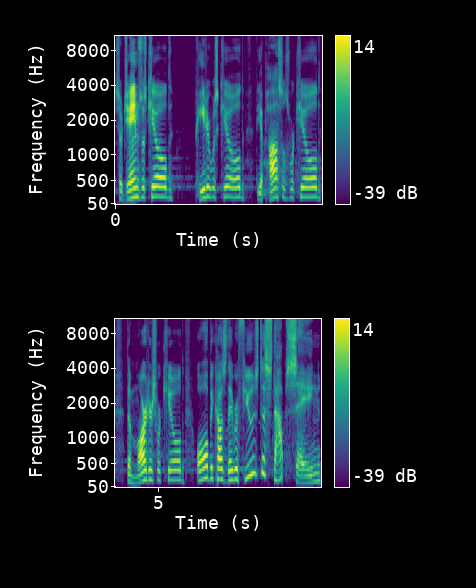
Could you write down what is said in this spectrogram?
So James was killed, Peter was killed, the apostles were killed, the martyrs were killed, all because they refused to stop saying,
